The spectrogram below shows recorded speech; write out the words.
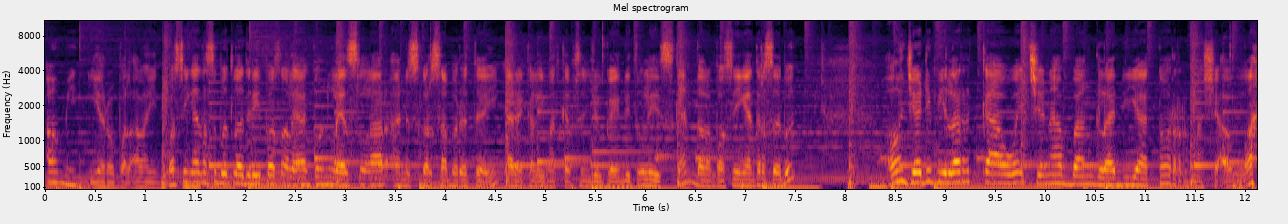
Amin. Ya Robbal Alamin. Postingan tersebut telah direpost oleh akun Leslar underscore Sabarutei. Ada kalimat caption juga yang dituliskan dalam postingan tersebut. Oh jadi Bilar KW cenah Bang Gladiator. Masya Allah.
